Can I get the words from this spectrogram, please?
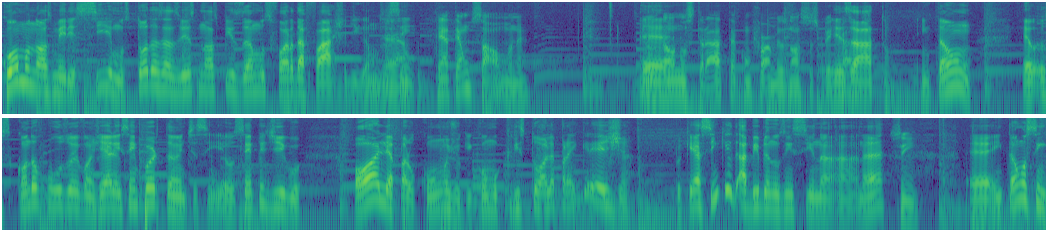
como nós merecíamos todas as vezes que nós pisamos fora da faixa, digamos É. assim. Tem até um salmo, né? Deus É. não nos trata conforme os nossos pecados. Exato. Então, eu- eu- quando eu uso o Evangelho, isso é importante. Assim, eu sempre digo: olha para o cônjuge como Cristo olha para a igreja. Porque é assim que a Bíblia nos ensina, a, né? Sim. É, então, assim,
